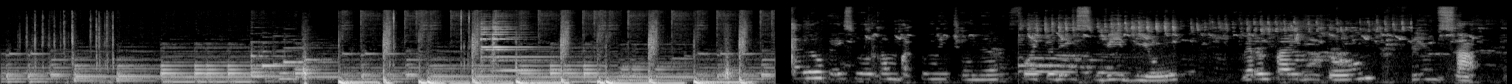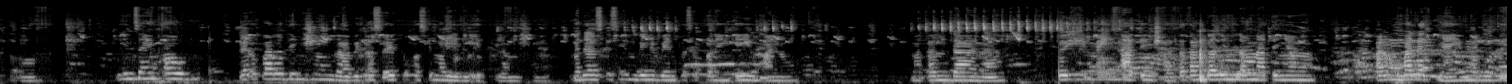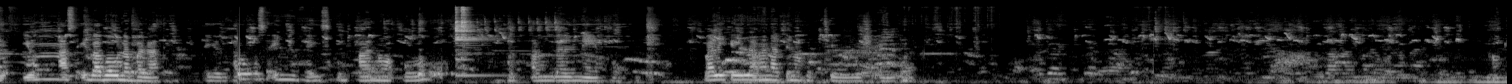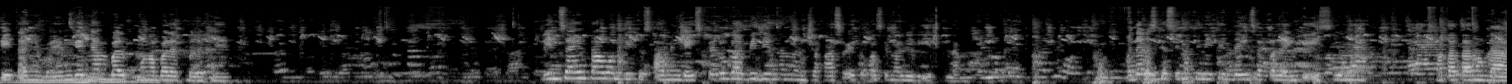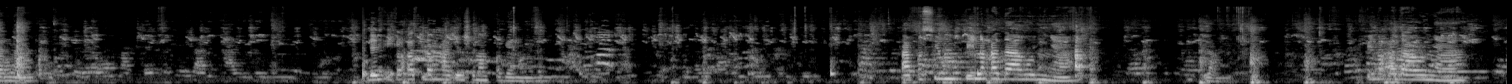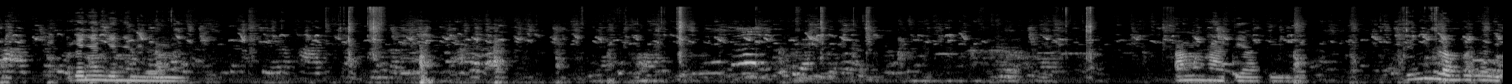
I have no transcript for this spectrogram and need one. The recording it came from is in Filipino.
Hello guys, welcome back to my channel. For today's video, meron tayo dito linsa. Ito. Linsa yung tawag, pero para din siyang gabi kaso ito kasi maliliit lang siya. Madalas kasi yung binibenta sa palengke yung ano, matanda na. So, i-main natin siya. Tatanggalin lang natin yung parang balat niya, yung maliliit, yung nasa ibabaw na balat. Ayun. Turo ko sa inyo guys kung paano ako magtanggal nito. Bali, kailangan natin ng kutsilyo syempre. Kita nyo ba? Yung ganyan bal mga balat-balat niya. Linsa yung tawag dito sa amin guys. Pero gabi din naman siya. Kaso ito kasi maliliit lang. Madalas kasi na tinitinda sa palengke is yung matatanda na. Then ikakat lang natin siya ng paganyan. Tapos yung pinakadahon niya, lang. Pinakadahon niya, ganyan-ganyan lang. Tamang hati-hati lang. Ganyan lang kadali.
